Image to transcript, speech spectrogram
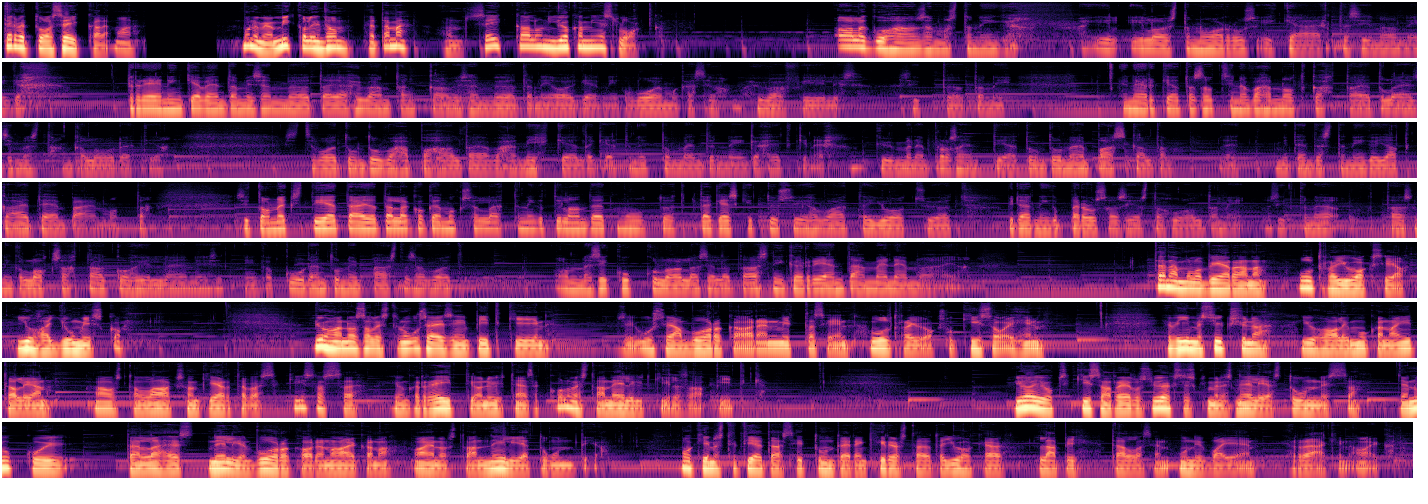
Tervetuloa seikkailemaan. Mun nimi on Mikko Lindholm ja tämä on Seikkailun jokamiesluokka. Alkuhan on semmoista niinkö iloista nuoruusikää, että siinä on niinkö treenin keventämisen myötä ja hyvän tankkaamisen myötä niin oikein niin voimakas ja hyvä fiilis. Sitten tota, niin, energiatasot siinä vähän notkahtaa ja tulee ensimmäiset hankaluudet ja sitten se voi tuntua vähän pahalta ja vähän nihkeeltäkin, että nyt on menty niin hetkinen 10 prosenttia tuntuu näin paskalta, että miten tästä niin jatkaa eteenpäin, mutta sitten onneksi tietää jo tällä kokemuksella, että niin tilanteet muuttuu, että pitää keskittyä siihen vaan, että juot, syöt, pidät niin perusasioista huolta, niin sitten kun ne taas niin loksahtaa kohilleen, niin sitten niin kuuden tunnin päästä sä voit onnesi kukkuloilla siellä taas niin rientää menemään ja Tänään mulla on vieraana ultrajuoksija Juha Jumisko. Juha on osallistunut useisiin pitkiin, usean vuorokauden mittaisiin ultrajuoksukisoihin. Ja viime syksynä Juha oli mukana Italian Austan Laakson kiertävässä kisassa, jonka reitti on yhteensä 340 kilsaa pitkä. Juha juoksi kisan reilu 94 tunnissa ja nukkui tämän lähes neljän vuorokauden aikana ainoastaan neljä tuntia – Mua kiinnosti tietää siitä tunteiden kirjosta, jota Juha käy läpi tällaisen univajeen ja rääkin aikana.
